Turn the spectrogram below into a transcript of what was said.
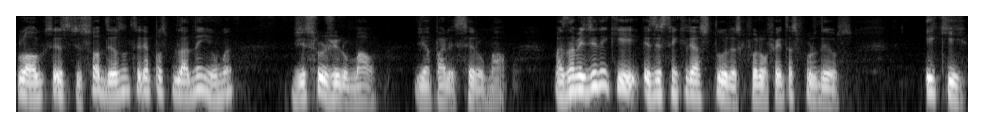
Logo, se existisse só Deus, não teria possibilidade nenhuma de surgir o mal, de aparecer o mal. Mas na medida em que existem criaturas que foram feitas por Deus e que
